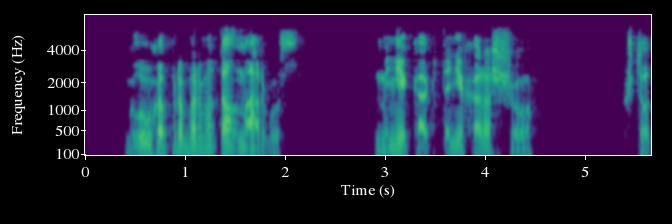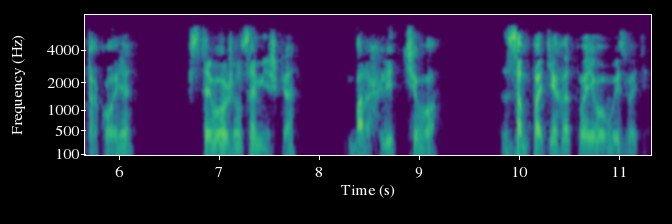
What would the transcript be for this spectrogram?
— глухо пробормотал Маргус, — мне как-то нехорошо. — Что такое? — встревожился Мишка. — Барахлит чего? Зампотеха твоего вызвать?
